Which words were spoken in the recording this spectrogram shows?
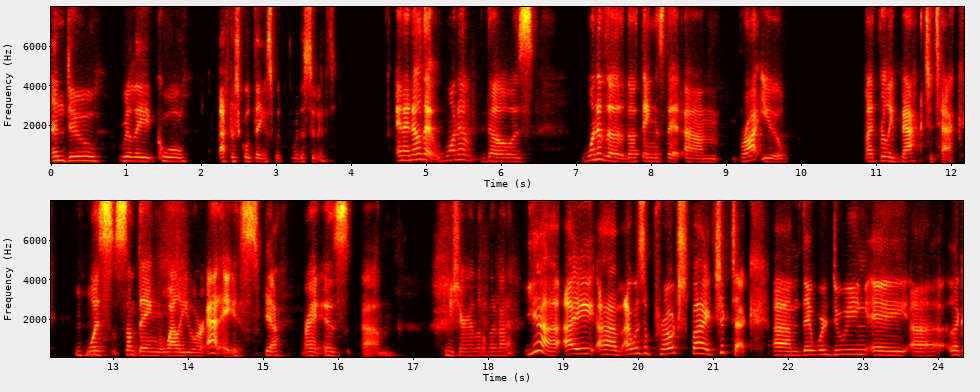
and do really cool after school things with, with the students. And I know that one of those one of the the things that um, brought you like really back to tech mm-hmm. was something while you were at ACE. Yeah. Right. Is um, can you share a little bit about it? Yeah, I um, I was approached by ChickTech. Um, they were doing a uh, like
